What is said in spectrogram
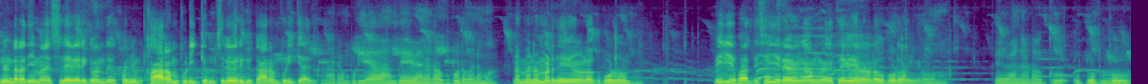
என்னென்ற அதிகமாக சில பேருக்கு வந்து கொஞ்சம் காரம் பிடிக்கும் சில பேருக்கு காரம் பிடிக்காது. காரம் பொடியாதான் தேவையான அளவுக்கு போடுவேணுமா நம்ம நம்மட தேவையான அளவுக்கு போடுவோம். பெரிய பார்த்து செய்யறவங்க அவங்க தேவையான அளவு போடுவாங்க. தேவையான அளவுக்கு உப்பு.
